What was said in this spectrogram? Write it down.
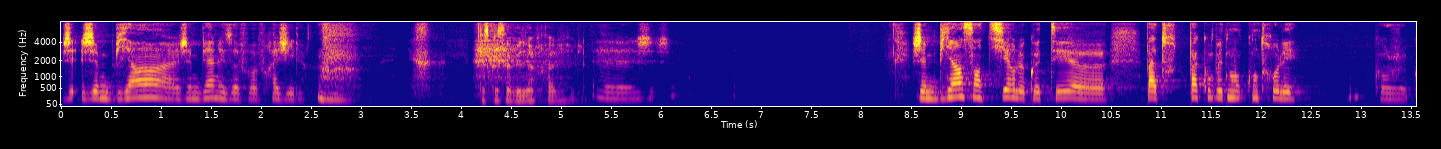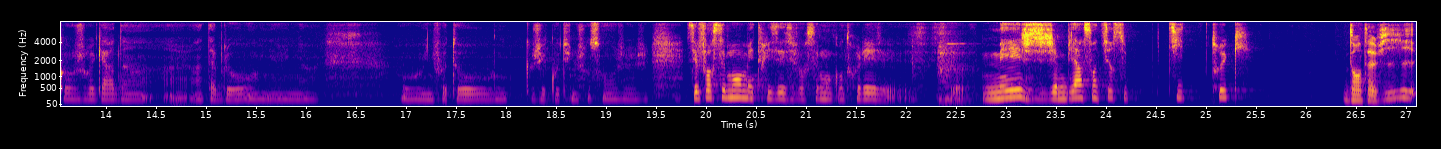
J'aime bien, j'aime bien les œuvres fragiles. Qu'est-ce que ça veut dire fragile? Euh, J'aime bien sentir le côté euh, pas, pas complètement contrôlé quand je, quand je regarde un, tableau une, ou une photo, que j'écoute une chanson. C'est forcément maîtrisé, c'est forcément contrôlé. Mais j'aime bien sentir ce petit truc. Dans ta vie,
